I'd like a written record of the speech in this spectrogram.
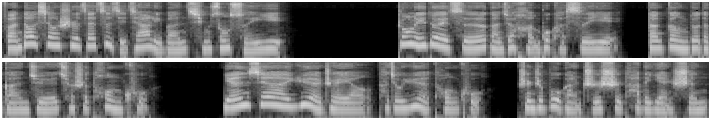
反倒像是在自己家里般轻松随意。钟离对此感觉很不可思议，但更多的感觉却是痛苦。严心爱越这样，他就越痛苦，甚至不敢直视他的眼神。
